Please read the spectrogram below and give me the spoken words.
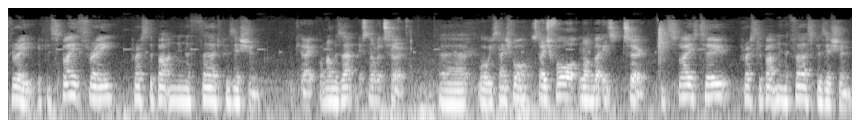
three. If the display is three, press the button in the third position. Okay, What number is that? it's number two. Uh, what we? Stage four. Stage four number is two. If the display is two, press the button in the first position.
